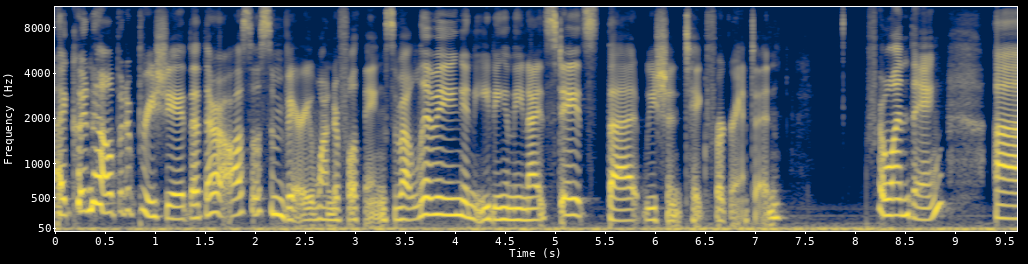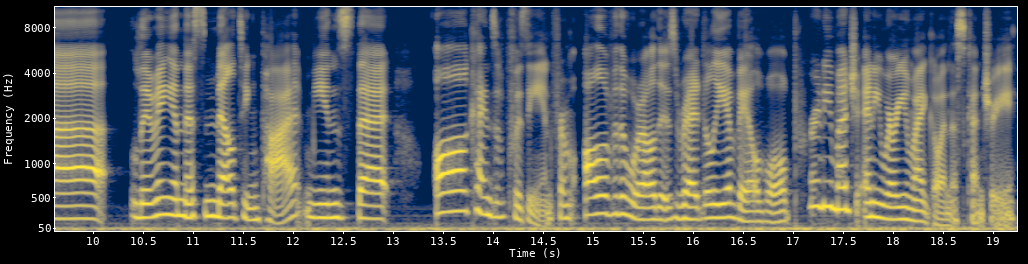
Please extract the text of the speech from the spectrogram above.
I couldn't help but appreciate that there are also some very wonderful things about living and eating in the United States that we shouldn't take for granted. For one thing, uh, living in this melting pot means that all kinds of cuisine from all over the world is readily available pretty much anywhere you might go in this country.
